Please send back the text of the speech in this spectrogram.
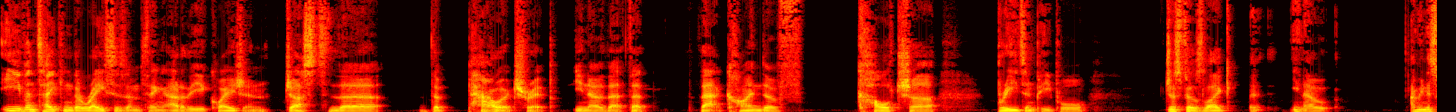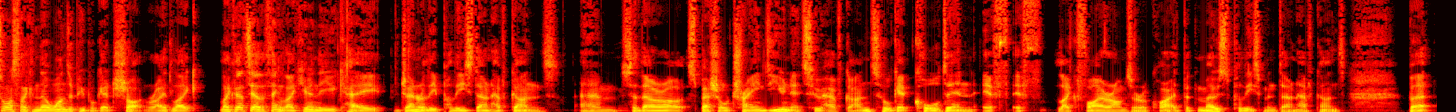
even taking the racism thing out of the equation, just the the power trip, you know, that that that kind of culture breeds in people, just feels like, uh, you know, I mean, it's almost like no wonder people get shot, right? Like, like that's the other thing. Like here in the UK, generally police don't have guns. Um, so there are special trained units who have guns who'll get called in if, if like firearms are required, but most policemen don't have guns. But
